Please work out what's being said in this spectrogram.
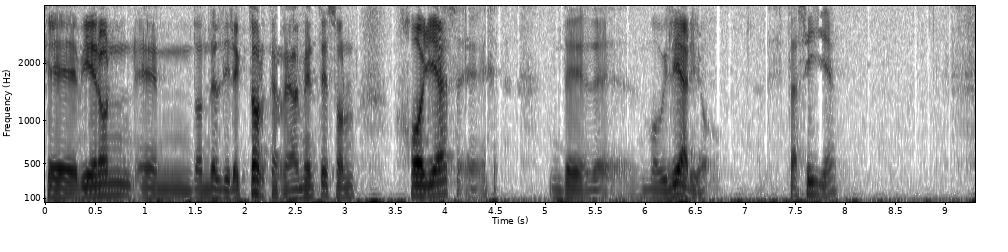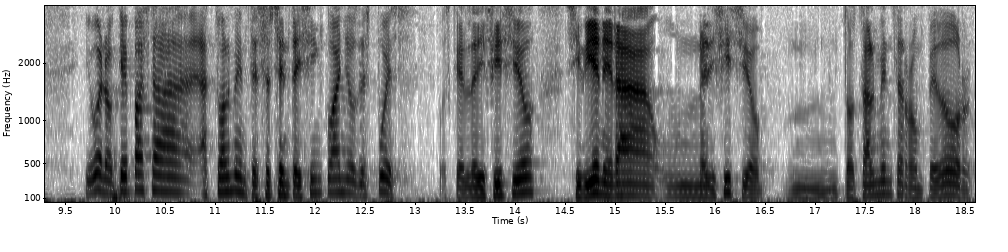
que vieron en donde el director, que realmente son joyas eh, de, mobiliario. Esta silla. Y bueno, ¿qué pasa actualmente, 65 años después? Pues que el edificio, si bien era un edificio mm, totalmente rompedor,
